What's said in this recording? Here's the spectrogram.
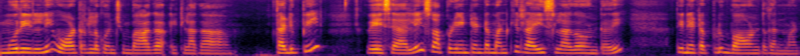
మూరీల్ని వాటర్లో కొంచెం బాగా ఇట్లాగా తడిపి వేసేయాలి. సో అప్పుడు ఏంటంటే మనకి రైస్ లాగా ఉంటుంది. తినేటప్పుడు బాగుంటుంది అనమాట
